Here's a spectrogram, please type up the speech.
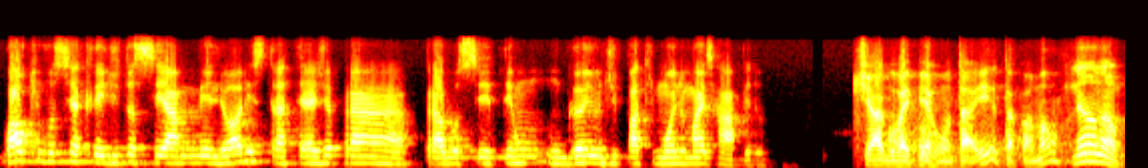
Qual que você acredita ser a melhor estratégia para você ter um, um, ganho de patrimônio mais rápido? Tiago vai perguntar aí, tá com a mão? Não, não,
